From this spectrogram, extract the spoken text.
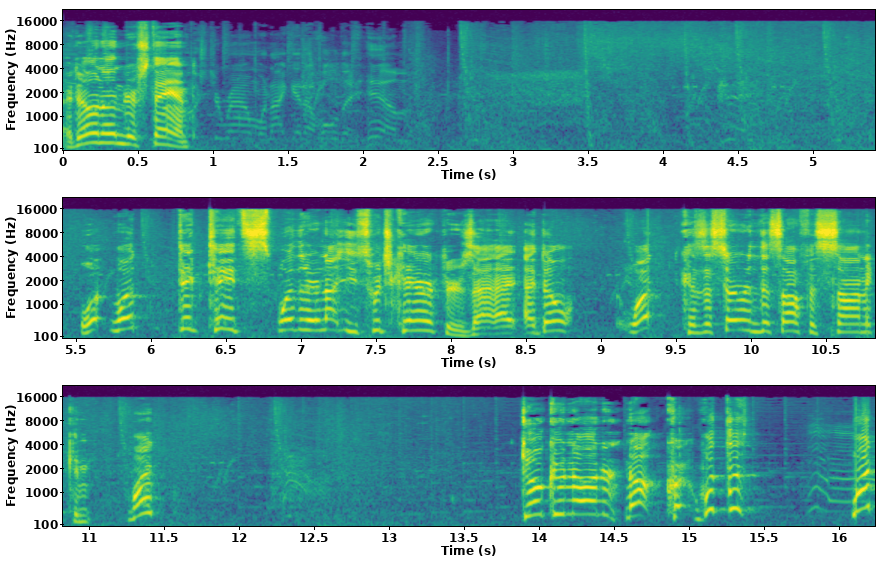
I don't understand. What what dictates whether or not you switch characters? I I, I don't. What? Because I started this off as Sonic and what? Goku no no. What the? What?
